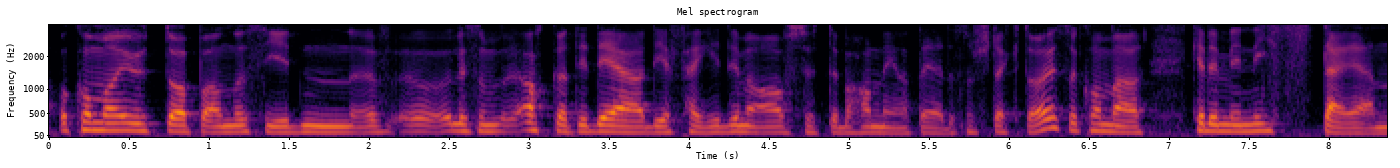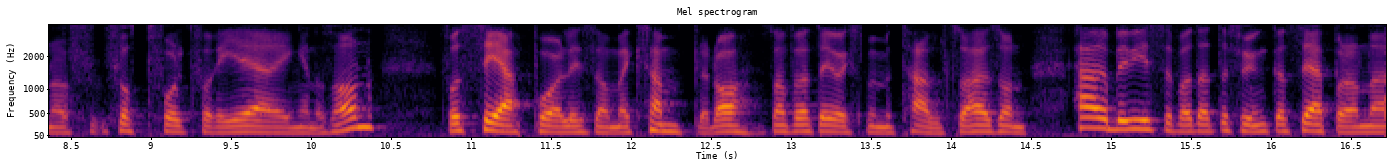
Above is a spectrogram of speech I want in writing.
og kommer ut da på andre siden eh, liksom Akkurat idet de er ferdig med å avslutte behandlingen, at det er det sånn stygt òg, så kommer hva er det, ministeren og flott folk for regjeringen og sånn. For å se på liksom, eksempler, da. sant? For dette er jo eksperimentelt. Så her er sånn, her er beviset for at dette funker. Se på denne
